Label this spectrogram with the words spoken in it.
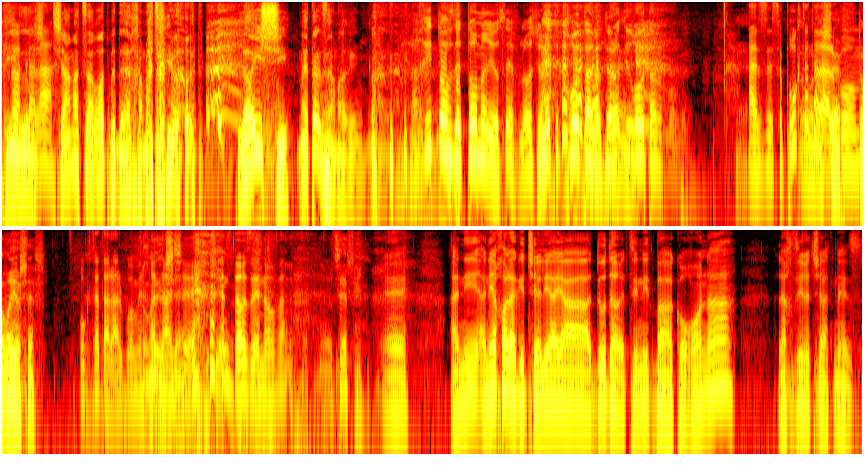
כאילו. שם הצרות בדרך כלל מתחילות. לא אישי, מת על זמרים. הכי טוב זה תומר יוסף, לא, שלא תיקחו אותנו, שלא תראו אותנו פה. אז אה, ספרו קצת על יוסף, האלבום. תומר יושב. ספרו קצת על האלבום החדש, יושן. דוזנובה. יושב. אה, אני אני יכול להגיד שלי היה דודה רצינית בקורונה, להחזיר את שעטנז.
